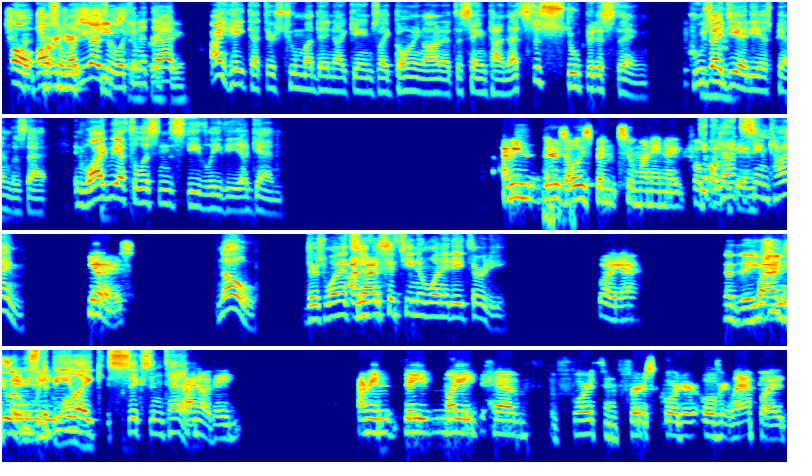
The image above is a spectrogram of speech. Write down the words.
Oh, also, while you guys are looking at great that. I hate that there's two Monday night games like going on at the same time. That's the stupidest thing. Whose Mhm. idea at ESPN was that? And why do we have to listen to Steve Levy again? I mean, there's always been two Monday night football. Yeah, football but not at the same time. Yeah, there is. No. There's one at seven Unless- fifteen and one at eight thirty. Well, yeah, No, they usually I'm do it It used to be one. like six and ten. I know they. I mean, they might have the fourth and first quarter overlap, but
